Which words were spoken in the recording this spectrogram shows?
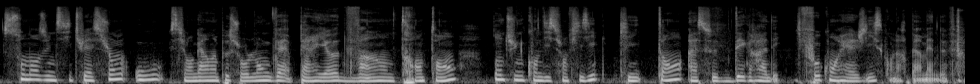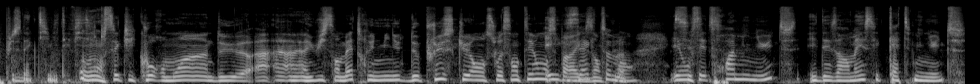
sont dans une situation où, si on regarde un peu sur longue période, 20, 30 ans, ont une condition physique qui tend à se dégrader. Il faut qu'on réagisse, qu'on leur permette de faire plus d'activité physique. On sait qu'ils courent moins de à, à 800 mètres, une minute de plus qu'en 71, par exemple. Exactement. Et on C'était 3 minutes et désormais c'est 4 minutes.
